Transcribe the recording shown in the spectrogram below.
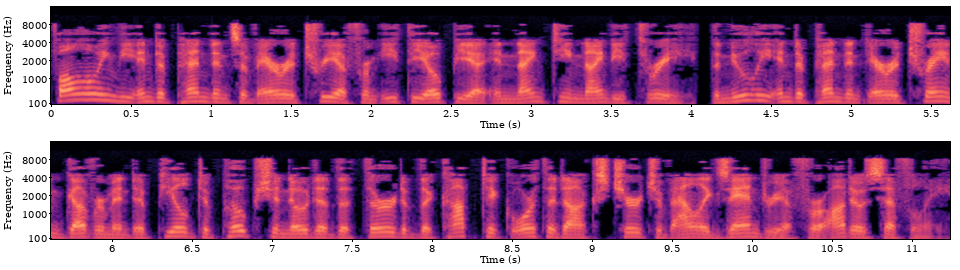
Following the independence of Eritrea from Ethiopia in 1993, the newly independent Eritrean government appealed to Pope Shenouda III of the Coptic Orthodox Church of Alexandria for autocephaly.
